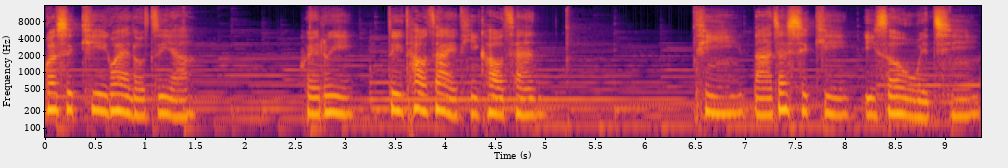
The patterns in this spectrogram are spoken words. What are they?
我失去我的路子啊，花蕊对透早的天靠餐，天哪才失去伊所有的星。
